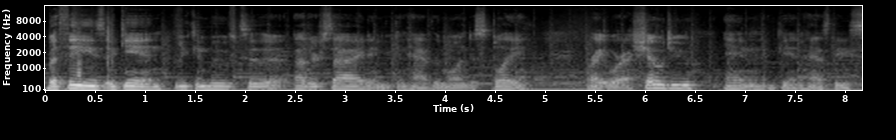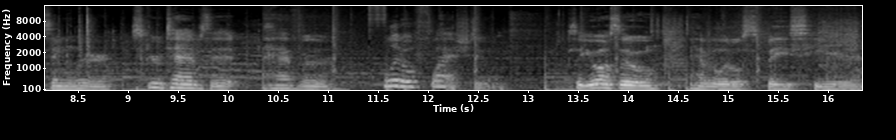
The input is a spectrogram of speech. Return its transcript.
But these, again, you can move to the other side and you can have them on display right where I showed you. And again, has these similar screw tabs that have a little flash to them. So you also have a little space here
